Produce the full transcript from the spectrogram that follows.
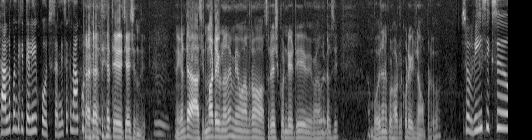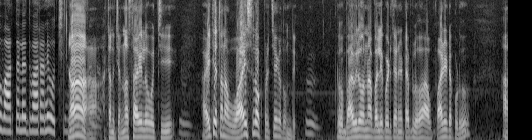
చాలా మందికి తెలియకపోవచ్చు సార్. నిజంగా నాకు కూడా తెలియదు. అయితే చేసింది ఎందుకంటే ఆ సినిమా టైంలోనే మేము అందరం సురేష్ కొండేటి మేము అందరం కలిసి భోజనానికి కూడా హోటల్ కూడా వెళ్ళాం అప్పుడు. సో వి సిక్స్ వార్తల ద్వారానే వచ్చింది. ఆ, తను చిన్న స్థాయిలో వచ్చి అయితే తన వాయిస్లో ఒక ప్రత్యేకత ఉంది. ఇప్పుడు బావిలో ఉన్న బలి పడితే అనే టైంలో ఆ పాడేటప్పుడు ఆ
